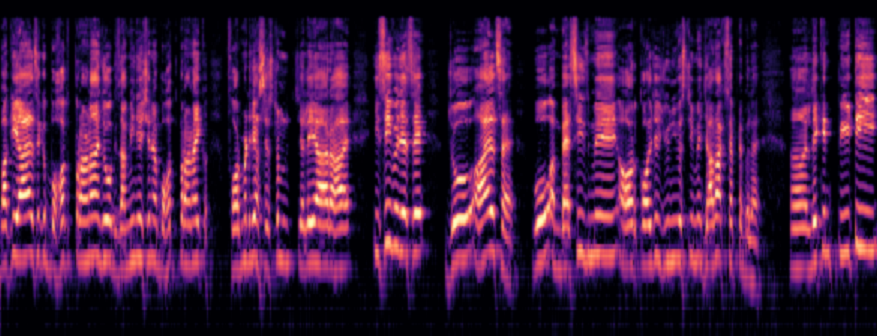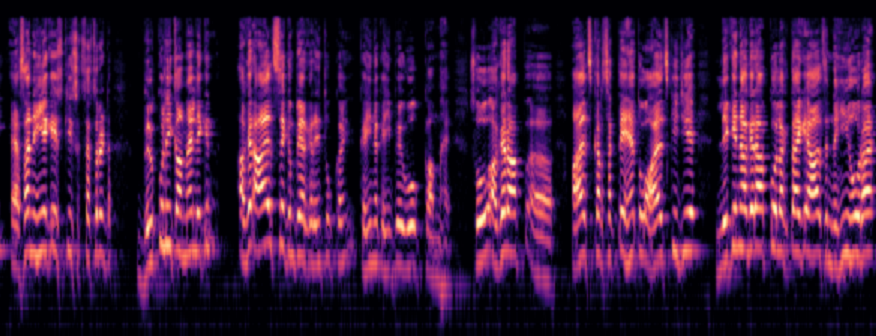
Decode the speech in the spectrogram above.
बाकी आयल से बहुत पुराना जो एग्जामिनेशन है बहुत पुराना एक फॉर्मेट या सिस्टम चले आ रहा है। इसी वजह से जो आयल्स है वो एम्बेसीज़ में और कॉलेज यूनिवर्सिटी में ज़्यादा एक्सेप्टेबल है। आ, लेकिन पीटी ऐसा नहीं है कि इसकी सक्सेस रेट बिल्कुल ही कम है लेकिन अगर आयल्स से कंपेयर करें तो कहीं कहीं ना कहीं पे वो कम है। सो so, अगर आप आयल्स कर सकते हैं तो आयल्स कीजिए लेकिन अगर आपको लगता है कि आयल्स नहीं हो रहा है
